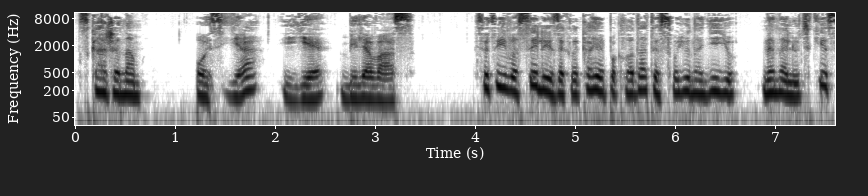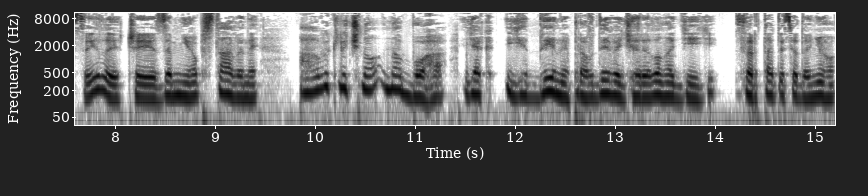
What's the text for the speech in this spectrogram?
скаже нам Ось я є біля вас. Святий Василій закликає покладати свою надію не на людські сили чи земні обставини, а виключно на Бога, як єдине правдиве джерело надії, звертатися до нього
